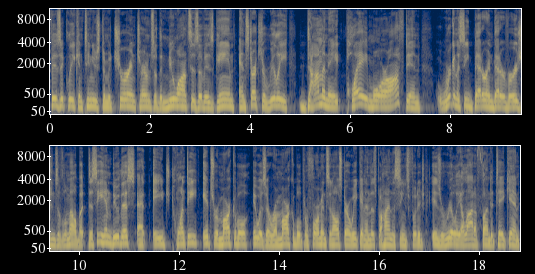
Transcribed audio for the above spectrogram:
physically, continues to mature in terms of the nuances of his game, and starts to really dominate play more often, we're going to see better and better versions of LaMelo. But to see him do this at age 20, it's remarkable. It was a remarkable performance in All Star Weekend, and this behind the scenes footage is really a lot of fun to take in.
